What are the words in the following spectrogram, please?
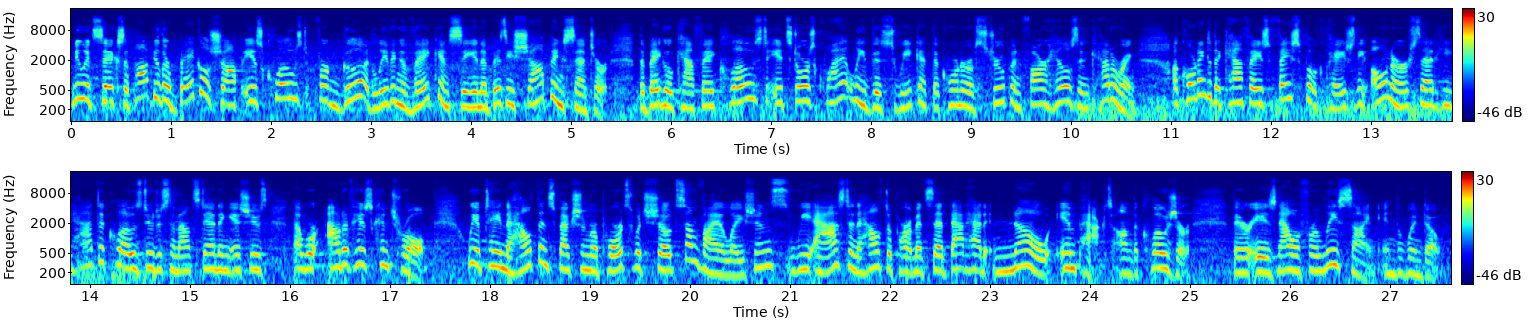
New at 6, a popular bagel shop is closed for good, leaving a vacancy in a busy shopping center. The Bagel Cafe closed its doors quietly this week at the corner of Stroop and Far Hills in Kettering. According to the cafe's Facebook page, the owner said he had to close due to some outstanding issues that were out of his control. We obtained the health inspection reports, which showed some violations. We asked, and the health department said that had no impact on the closure. There is now a for lease sign in the window.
